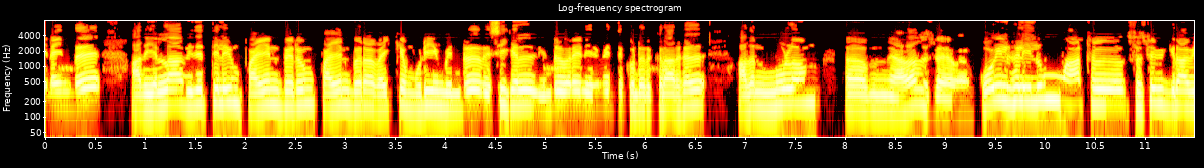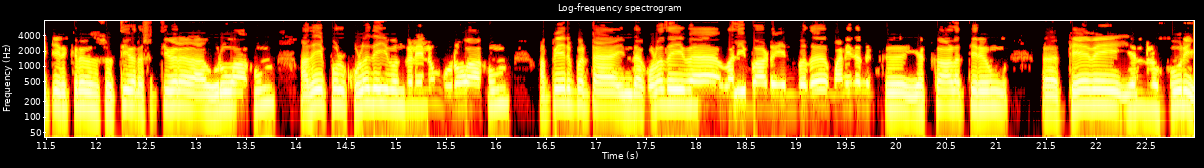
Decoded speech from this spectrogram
இணைந்து அது எல்லா விதத்திலும் பயன்பெறும் பயன்பெற வைக்க முடியும் என்று ரிஷிகள் இன்று வரை நிரூபித்துக் கொண்டிருக்கிறார்கள். அதன் மூலம் அதாவது கோயில்களிலும் ஆற்றல் ஸ்பெசிபிக் கிராவிட்டி இருக்கிறது சுத்தி வர சுத்தி வர உருவாகும். அதே போல் குலதெய்வங்களிலும் உருவாகும். அப்பேற்பட்ட இந்த குலதெய்வ வழிபாடு என்பது மனிதனுக்கு எக்காலத்திலும் தேவை என்று கூறி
